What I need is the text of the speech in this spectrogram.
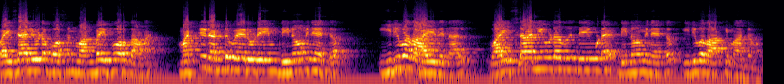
വൈശാലിയുടെ പോർഷൻ വൺ ബൈ ഫോർത്താണ് മറ്റു രണ്ടു പേരുടെയും ഡിനോമിനേറ്റർ ഇരുപതായതിനാൽ വൈശാലിയുടേതിന്റെയും കൂടെ ഡിനോമിനേറ്റർ ഇരുപതാക്കി മാറ്റണം.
